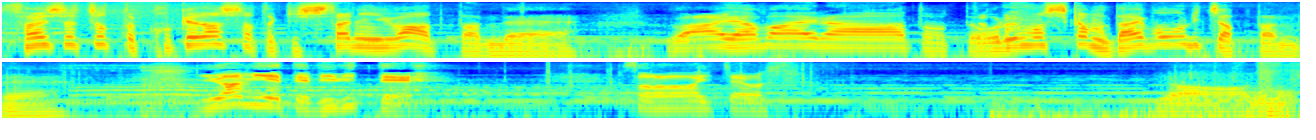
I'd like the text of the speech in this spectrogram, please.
最初ちょっとこけ出した時下に岩あったんでうわーやばいなーと思って俺もしかもだいぶ降りちゃったんで。当岩見えてビビってそのまま行っちゃいました。いやーでも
